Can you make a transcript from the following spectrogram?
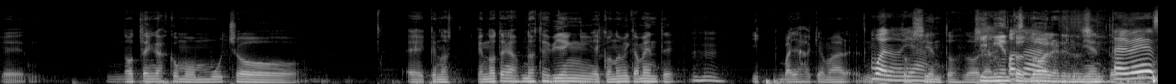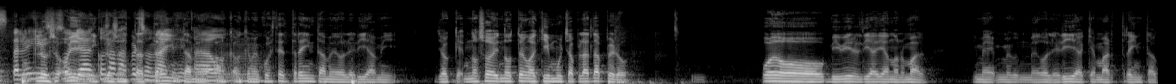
que no tengas como mucho, eh, que, no, que no tengas, no estés bien económicamente Ujú. y vayas a quemar Bueno, ya. 200 dólares. 500 O sea, dólares. así. 500. Tal vez, tal vez incluso, eso son oye, ya incluso cosas más hasta personales 30, de me- cada aunque, uno. aunque me cueste 30 me dolería a mí. Yo que no soy, no tengo aquí mucha plata, pero puedo vivir el día a día normal. Y me, me, me dolería quemar 30,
